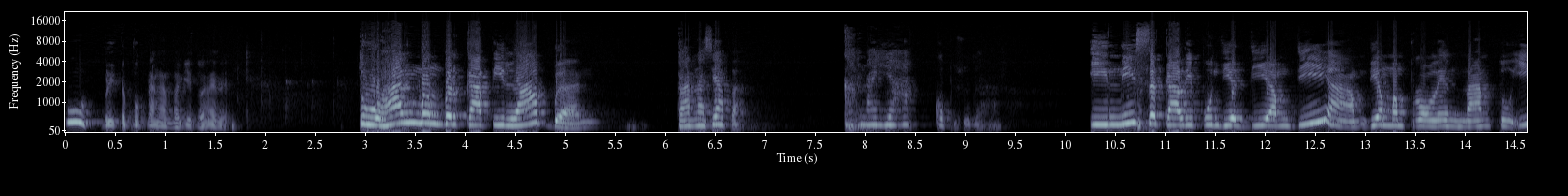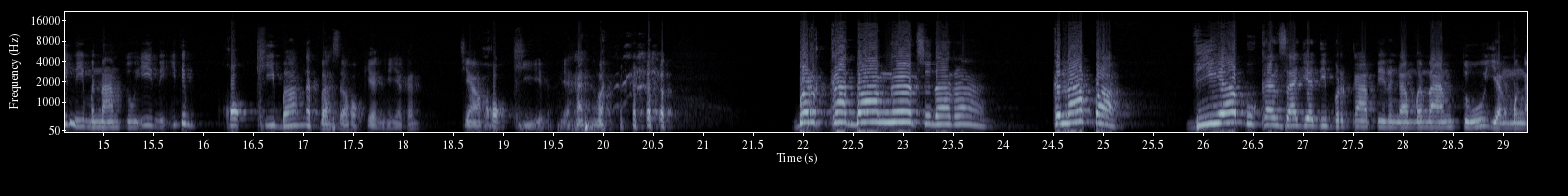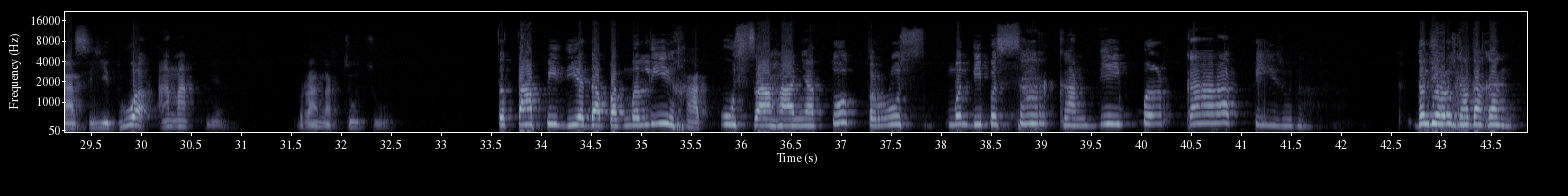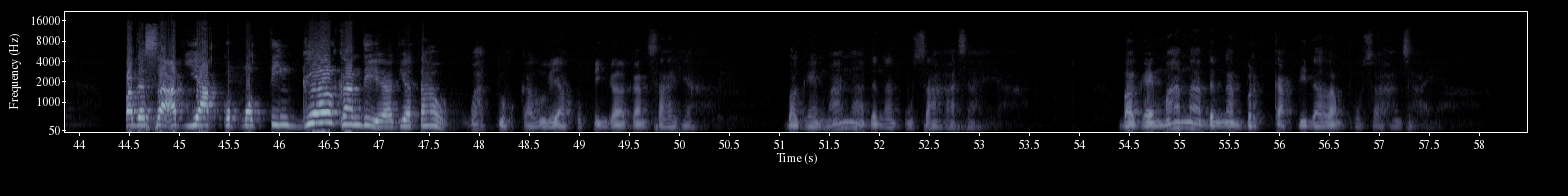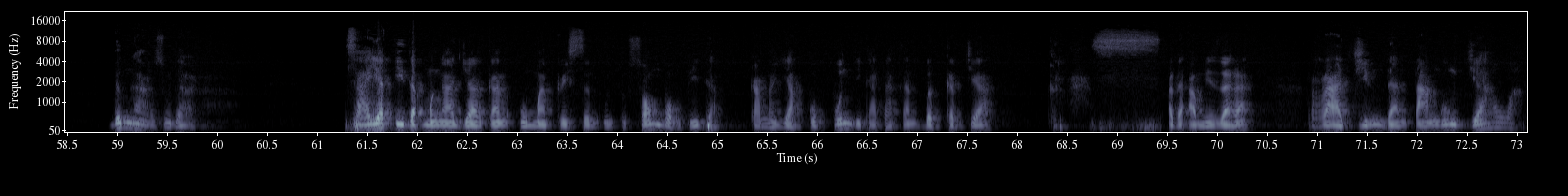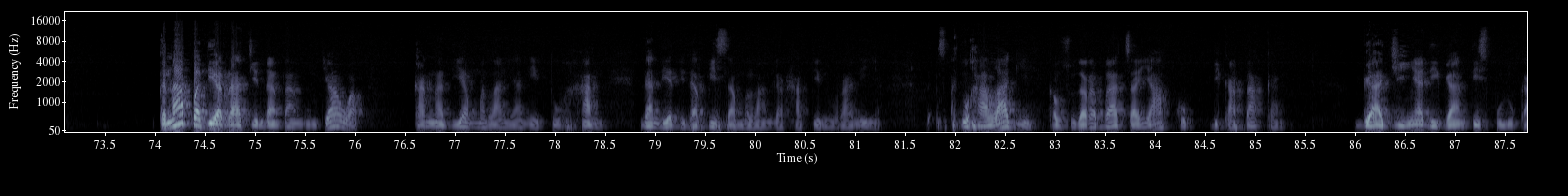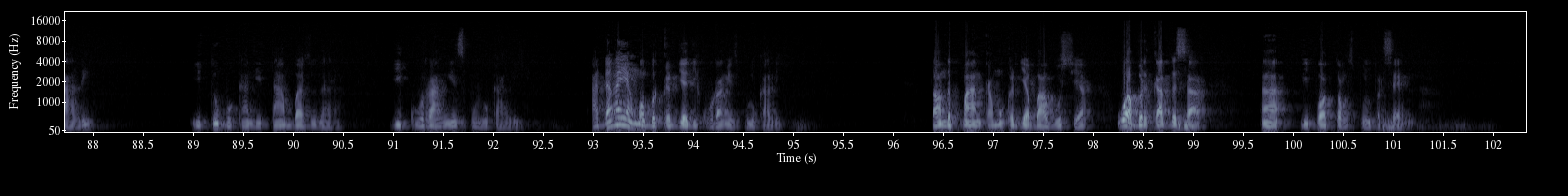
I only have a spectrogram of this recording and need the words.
Uh, beri tepuk tangan bagi Tuhan. Tuhan memberkati Laban karena siapa? Karena Yakub sudah. Ini sekalipun dia diam-diam, dia memperoleh nantu ini, menantu ini. Ini hoki banget bahasa hokiannya ya kan? Jangan hoki ya kan? Berkat banget saudara. Kenapa? Dia bukan saja diberkati dengan menantu yang mengasihi dua anaknya. Beranak cucu. Tetapi dia dapat melihat usahanya tuh terus dibesarkan, diberkati sudah. Dan dia harus katakan, pada saat Yakub mau tinggalkan dia, dia tahu, waduh kalau Yakub tinggalkan saya, Bagaimana dengan usaha saya? Bagaimana dengan berkat di dalam perusahaan saya? Dengar saudara. Saya tidak mengajarkan umat Kristen untuk sombong, tidak. Karena Yakub pun dikatakan bekerja keras. Ada amin saudara? Rajin dan tanggung jawab. Kenapa dia rajin dan tanggung jawab? Karena dia melayani Tuhan dan dia tidak bisa melanggar hati nuraninya. Satu hal lagi, kalau saudara baca Yakub dikatakan gajinya diganti 10 kali. Itu bukan ditambah saudara, dikurangi 10 kali. Ada nggak yang mau bekerja dikurangi 10 kali? Tahun depan kamu kerja bagus ya, wah berkat besar, nah, dipotong 10 persen.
